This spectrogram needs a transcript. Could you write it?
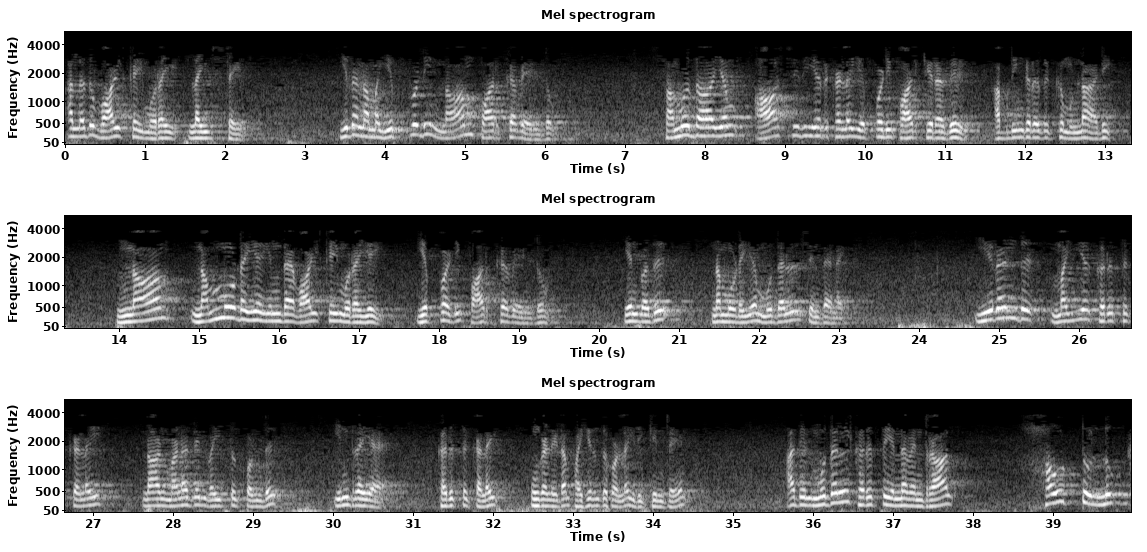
அல்லது வாழ்க்கை முறை லைஃப் ஸ்டைல் இதை நம்ம எப்படி நாம் பார்க்க வேண்டும்? சமுதாயம் ஆசிரியர்களை எப்படி பார்க்கிறது அப்படிங்கிறதுக்கு முன்னாடி நாம் நம்முடைய இந்த வாழ்க்கை முறையை எப்படி பார்க்க வேண்டும் என்பது நம்முடைய முதல் சிந்தனை. இரண்டு மைய கருத்துக்களை நான் மனதில் வைத்துக்கொண்டு இன்றைய கருத்துக்களை உங்களிடம் பகிர்ந்து கொள்ள இருக்கின்றேன். அதில் முதல் கருத்து என்னவென்றால் ஹவு டு லுக்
